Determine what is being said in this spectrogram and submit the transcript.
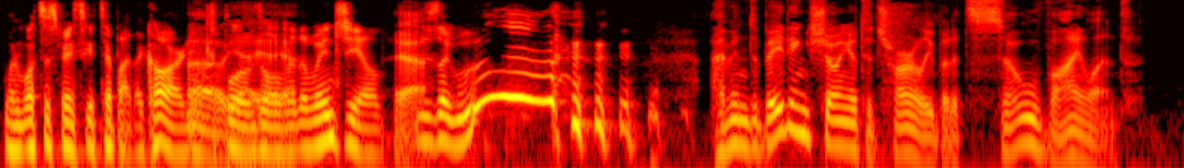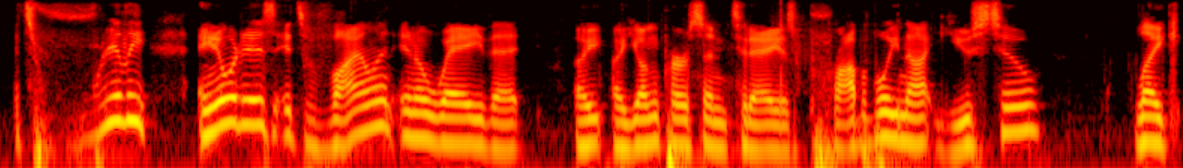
when what's his face gets hit by the car and he Oh, yeah, explodes yeah, over yeah. the windshield, Yeah. he's like, woo. I've been debating showing it to Charlie, but it's so violent. it's really and you know what it is it's violent in a way that a, a young person today is probably not used to like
